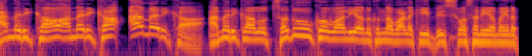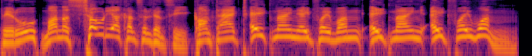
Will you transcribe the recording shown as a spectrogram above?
అమెరికా అమెరికా అమెరికా. అమెరికాలో చదువుకోవాలి అనుకున్న వాళ్ళకి విశ్వసనీయమైన పేరు మన Shaurya consultancy. Contact eight nine eight five one eight nine eight five one.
